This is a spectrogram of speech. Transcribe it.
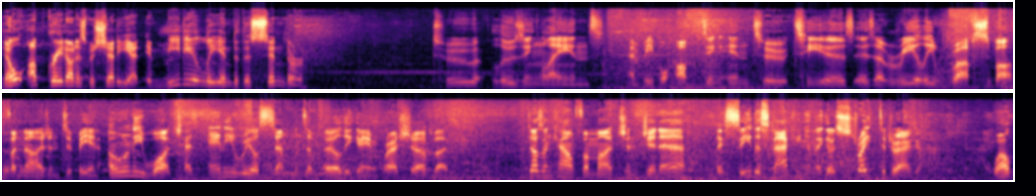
No upgrade on his machete yet. Immediately into the Cinder. Two losing lanes and people opting into tiers is a really rough spot for Najin to be in. Only Watch has any real semblance of early game pressure, but doesn't count for much. And Jin Air, they see the stacking and they go straight to Dragon. Well,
